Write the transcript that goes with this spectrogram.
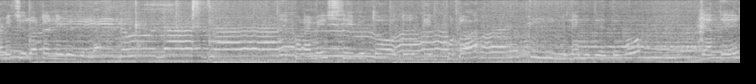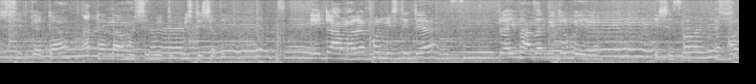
আমি চুলাটা নিবে দিলাম। এখন আমি সীমিত দু তিন ফোঁটা লেবু দিয়ে দেব যাতে সিরকাটা আঠা না হাসে মিষ্টির সাথে। এটা আমার এখন মিষ্টিটা প্রায় ভাজার ভিতর হয়ে এসেছে। এখন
